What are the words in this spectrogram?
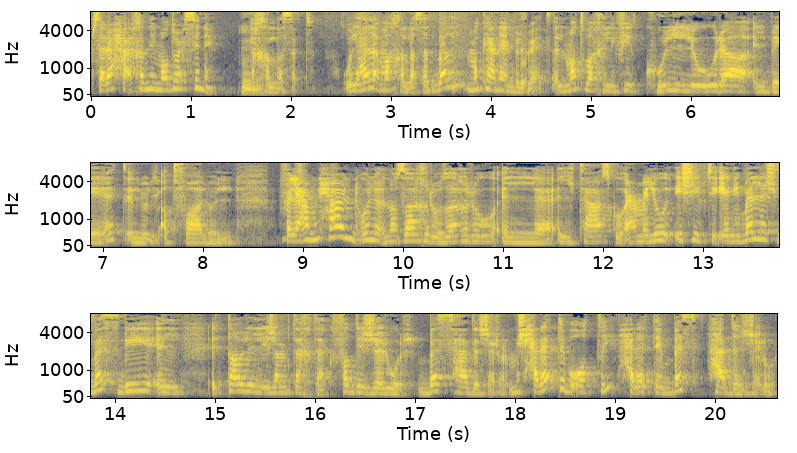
بصراحة أخذني الموضوع سنة. لخلصت ولهلا ما خلصت ضل مكانين بالبيت. المطبخ اللي فيه كل وراء البيت اللي الأطفال وال... فاللي عم نحاول نقول إنه صغروا صغروا ال task واعملوا شيء بتي يعني بلش بس بالطاوله اللي جنب تختك فضي الجرور بس هذا الجرور. مش حرتب أوضتي حرتب بس هذا الجرور.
